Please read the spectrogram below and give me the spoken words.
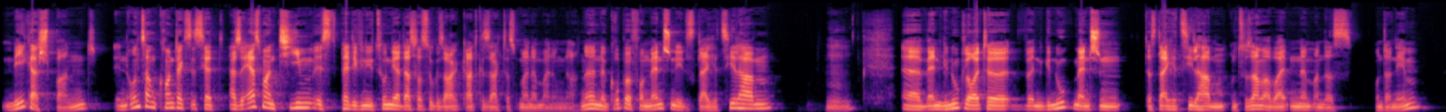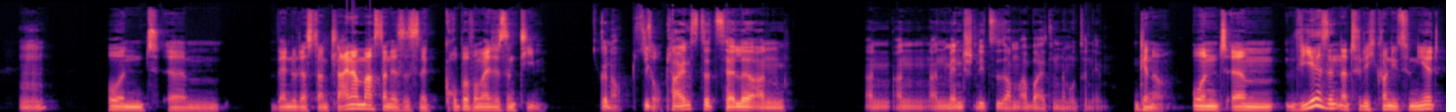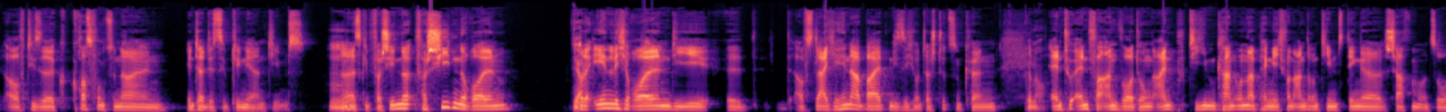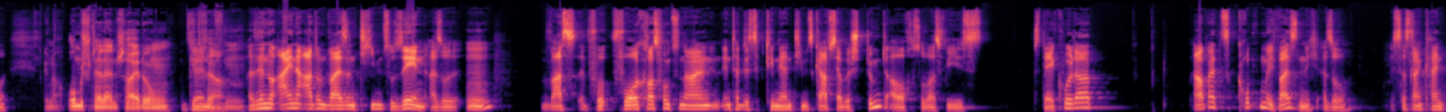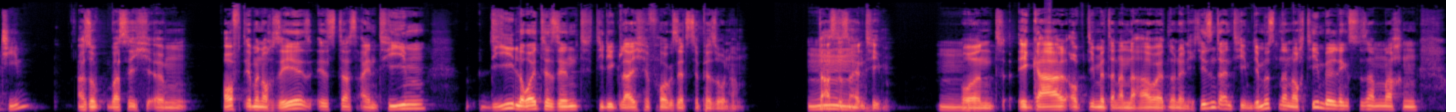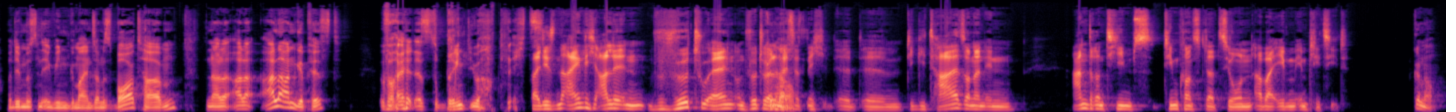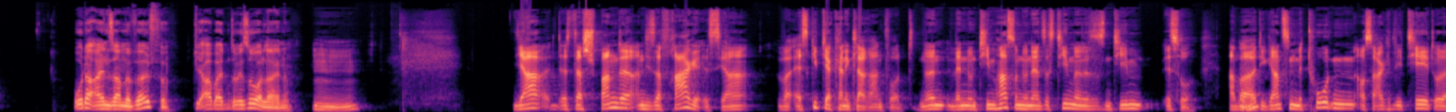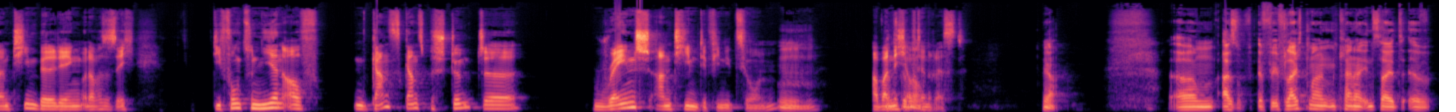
Mega spannend. In unserem Kontext ist ja, also erstmal ein Team ist per Definition ja das, was du gerade gesagt hast, meiner Meinung nach. Ne? Eine Gruppe von Menschen, die das gleiche Ziel haben. Mhm. Äh, wenn genug Leute, wenn genug Menschen das gleiche Ziel haben und zusammenarbeiten, nennt man das Unternehmen. Mhm. Und ähm, wenn du das dann kleiner machst, dann ist es eine Gruppe von Menschen, das ist ein Team. Genau. Die So. kleinste Zelle an, an, an, an Menschen, die zusammenarbeiten im Unternehmen. Genau. Und ähm, wir sind natürlich konditioniert auf diese crossfunktionalen, interdisziplinären Teams. Mhm. Ne, es gibt verschiedene, verschiedene Rollen Ja. oder ähnliche Rollen, die äh, aufs Gleiche hinarbeiten, die sich unterstützen können. Genau, End-to-End-Verantwortung. Ein Team kann unabhängig von anderen Teams Dinge schaffen und so. genau. Um schnelle Entscheidungen zu Genau. treffen. Das ist ja nur eine Art und Weise, ein Team zu sehen. Also Mhm. Was vor, vor crossfunktionalen, interdisziplinären Teams gab es ja bestimmt auch sowas wie Stakeholder, Arbeitsgruppen, ich weiß es nicht. Also ist das dann kein Team? Also, was ich ähm, oft immer noch sehe, ist, dass ein Team die Leute sind, die die gleiche vorgesetzte Person haben. Das Mm. ist ein Team. Mhm. Und egal, ob die miteinander arbeiten oder nicht, die sind ein Team. Die müssen dann auch Teambuildings zusammen machen und die müssen irgendwie ein gemeinsames Board haben. Sind alle, alle, alle angepisst, weil es bringt überhaupt nichts. Weil die sind eigentlich alle in virtuellen, und virtuell genau. heißt jetzt nicht äh, äh, digital, sondern in anderen Teams, Teamkonstellationen, aber eben implizit. Genau. Oder einsame Wölfe, die arbeiten sowieso alleine. Mhm. Ja, das, das Spannende an dieser Frage ist ja, es gibt ja keine klare Antwort. Ne? Wenn du ein Team hast und du nennst es Team, dann ist es ein Team, ist so. Aber mhm. die ganzen Methoden aus der Agilität oder im Teambuilding oder was weiß ich, die funktionieren auf eine ganz, ganz bestimmte Range an Teamdefinitionen, mhm. aber nicht genau. auf den Rest. Ja. Ähm, also vielleicht mal ein kleiner Insight. Äh,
